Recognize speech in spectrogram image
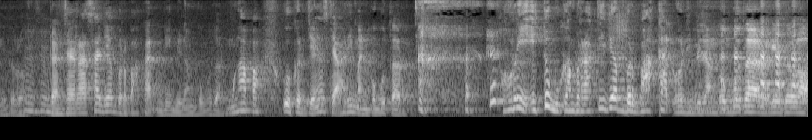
gitu loh, dan saya rasa dia berbakat di bidang komputer. Mengapa? Uh kerjanya setiap hari main komputer. Sorry, itu bukan berarti dia berbakat loh di bidang komputer gitu loh.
